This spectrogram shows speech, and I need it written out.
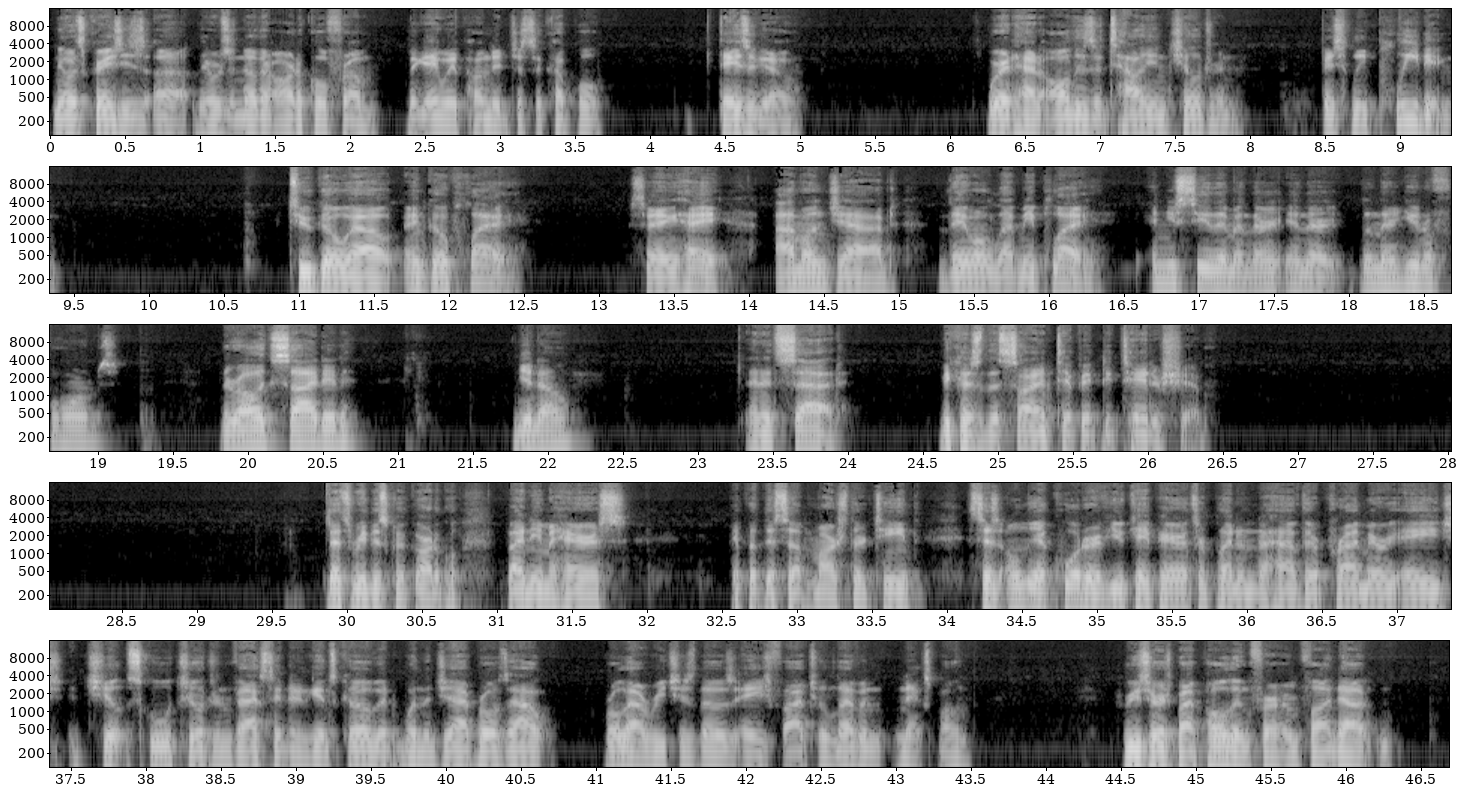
You know, what's crazy is uh, there was another article from the Gateway Pundit just a couple days ago where it had all these Italian children basically pleading to go out and go play, saying, "Hey, I'm unjabbed. They won't let me play." And you see them in their in their in their uniforms. They're all excited, you know, and it's sad because of the scientific dictatorship. Let's read this quick article by Nima Harris. They put this up March 13th says only a quarter of UK parents are planning to have their primary age ch- school children vaccinated against COVID when the jab rolls out. Rollout reaches those aged 5 to 11 next month. Research by polling firm find out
